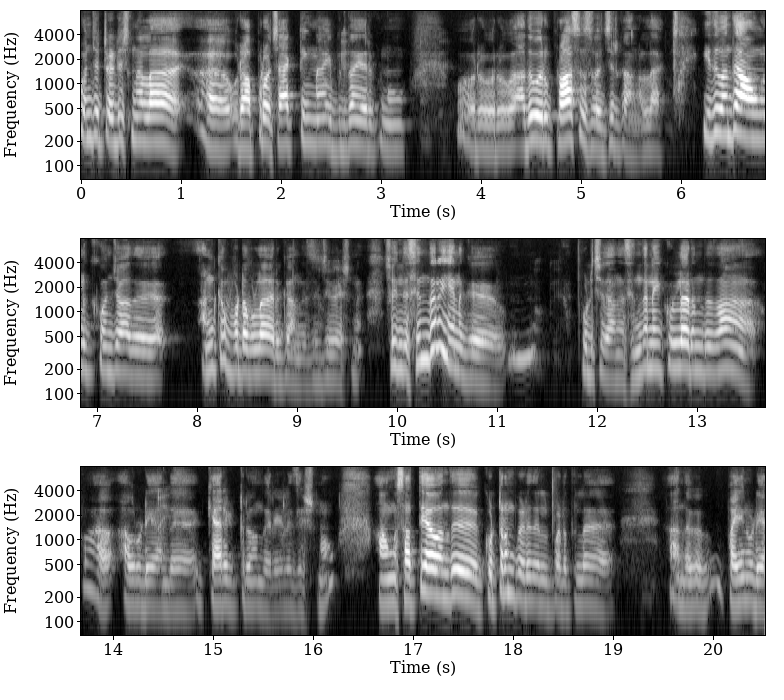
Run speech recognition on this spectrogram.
கொஞ்சம் ட்ரெடிஷ்னலாக ஒரு அப்ரோச் ஆக்டிங்னா இப்படி தான் இருக்கணும். ஒரு ஒரு அது ஒரு ப்ராசஸ் வச்சுருக்காங்கல்ல. இது வந்து அவங்களுக்கு கொஞ்சம் அது அன்கம்ஃபர்டபுளாக இருக்குது அந்த சுச்சுவேஷனு ஸோ இந்த சிந்தனை எனக்கு பிடிச்சது. அந்த சிந்தனைக்குள்ளே இருந்து தான் அவருடைய அந்த கேரக்டரும் அந்த ரியலைசேஷனும் அவங்க சத்யா வந்து குற்றம் கெடுதல் படத்தில் அந்த பையனுடைய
